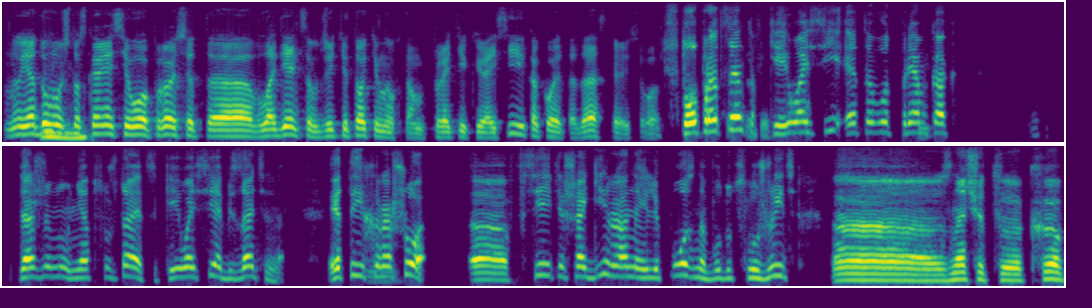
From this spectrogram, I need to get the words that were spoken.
Ну, я думаю, что, Мгм. скорее всего, просят, э, владельцев GT-токенов там пройти KYC какой-то, да, скорее всего. 100 % Соответственно. KYC- это вот прям как даже, ну, не обсуждается. KYC обязательно. Это и Мгм. хорошо. Э, все эти шаги рано или поздно будут служить, а, значит, э, к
